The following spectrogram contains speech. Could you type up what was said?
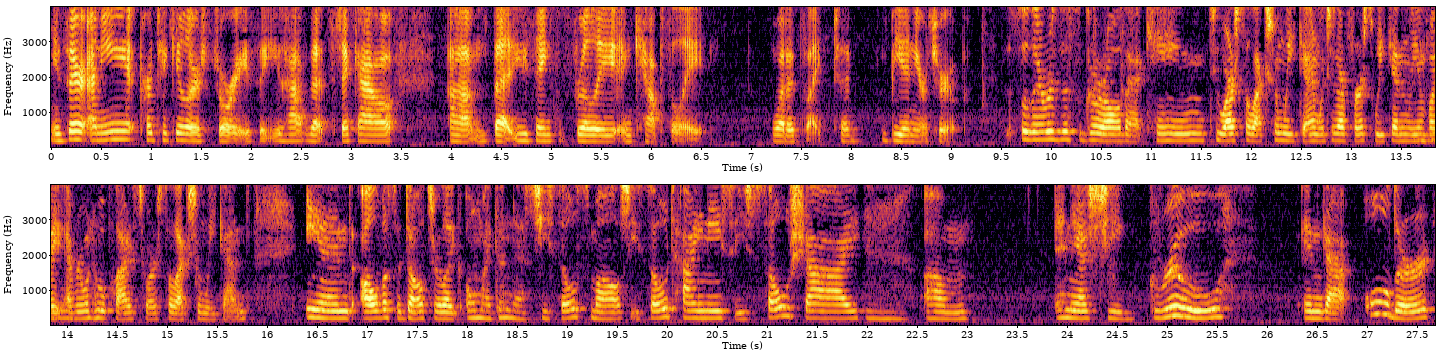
Is there any particular stories that you have that stick out um, that you think really encapsulate what it's like to be in your troop? So there was this girl that came to our selection weekend, which is our first weekend. We invite mm-hmm. everyone who applies to our selection weekend. And all of us adults are like, oh my goodness, she's so small, she's so tiny, she's so shy. Mm-hmm. Um, and as she grew and got older,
